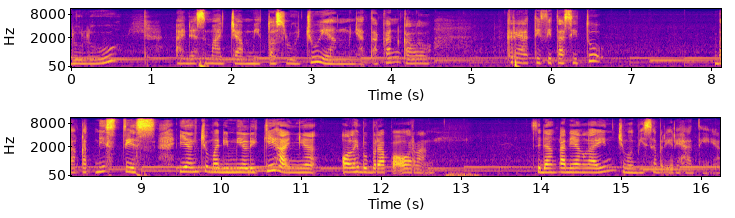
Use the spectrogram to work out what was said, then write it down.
Dulu ada semacam mitos lucu yang menyatakan kalau kreativitas itu bakat mistis yang cuma dimiliki hanya oleh beberapa orang. Sedangkan yang lain cuma bisa beriri hati ya.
